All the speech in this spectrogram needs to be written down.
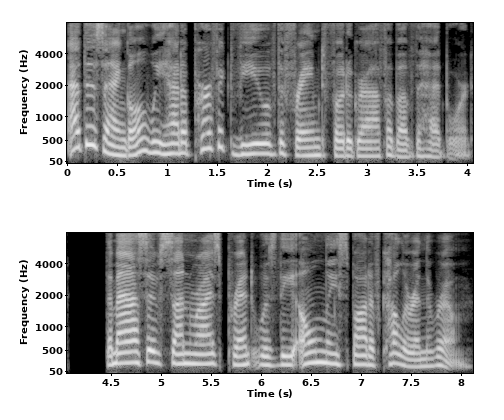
At this angle, we had a perfect view of the framed photograph above the headboard. The massive sunrise print was the only spot of color in the room,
